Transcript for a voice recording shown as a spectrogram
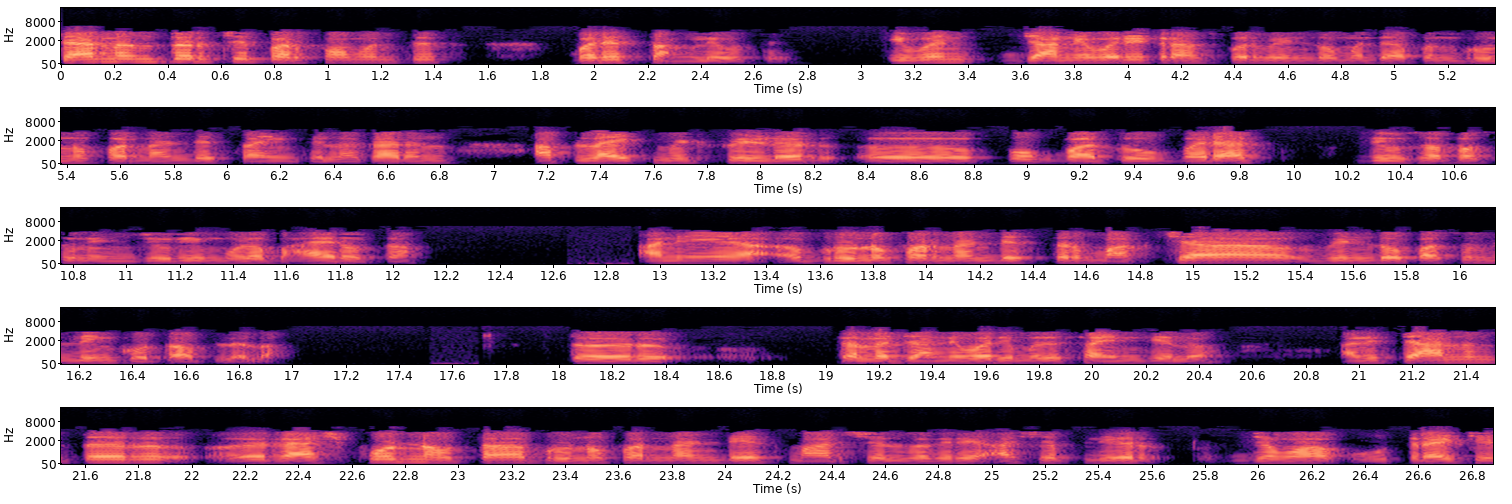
त्यानंतरचे परफॉर्मन्सेस बरेच चांगले होते. इव्हन जानेवारी ट्रान्सफर विंडो मध्ये आपण ब्रुनो फर्नांडेस साईन केला. कारण आपला एक मिडफिल्डर पोगबा तो बऱ्याच दिवसापासून इंजुरीमुळे बाहेर होता. आणि ब्रुनो फर्नांडेस तर मागच्या विंडो पासून लिंक होता आपल्याला. तर त्याला जानेवारीमध्ये साईन केलं. आणि त्यानंतर रॅशफोर्ड नव्हता ब्रुनो फर्नांडेस मार्शल वगैरे असे प्लेअर जेव्हा उतरायचे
